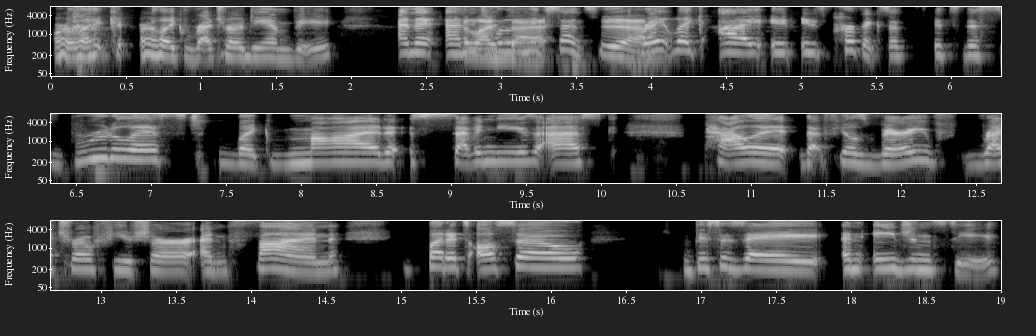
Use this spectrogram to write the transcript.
or like or like retro DMV. And it and I it like totally that. makes sense. Yeah. Right? Like I it is perfect. So it's this brutalist, like mod 70s-esque palette that feels very retro future and fun, but it's also this is a an agency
